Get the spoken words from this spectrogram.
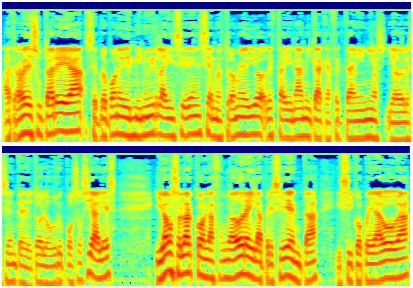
A través de su tarea se propone disminuir la incidencia en nuestro medio de esta dinámica que afecta a niños y adolescentes de todos los grupos sociales. Y vamos a hablar con la fundadora y la presidenta y psicopedagoga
